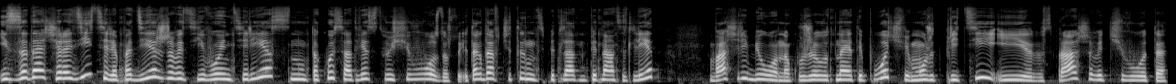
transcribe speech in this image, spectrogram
И задача родителя поддерживать его интерес, ну, такой соответствующий возрасту. И тогда в 14-15 лет ваш ребенок уже вот на этой почве может прийти и спрашивать чего-то,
